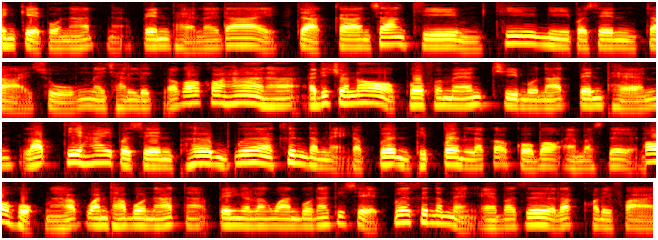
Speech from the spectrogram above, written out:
engage bonus นะเป็นแผนรายได้ จากการสร้างทีมที่มีเปอร์เซ็นต์จ่ายสูงในชั้นลึก แล้วก็ข้อ5นะฮะ additional performance team bonus เป็นแผนรับที่ให้เปอร์เซ็นต์เพิ่มเมื่อขึ้นตำแหน่งดับเบิลทริปเปิลแล้วก็ global ambassador ข้อ6นะครับวันทาโบนัสนะเป็นเงินรางวัลโบนัสพิเศษ เมื่อขึ้นตำแหน่ง ambassador และ qualify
